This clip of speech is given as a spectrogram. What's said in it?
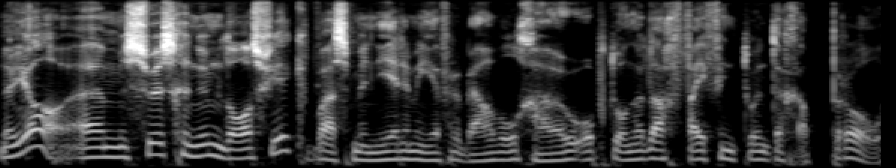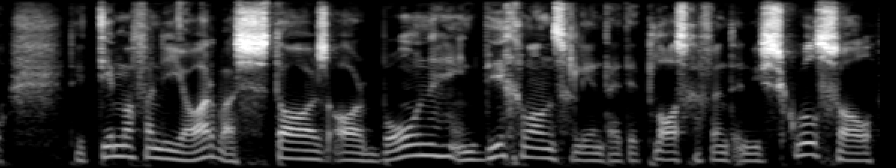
Nou ja, ehm um, soos genoem laasweek was meneer en mevrou Belwel gehou op donderdag 25 April. Die tema van die jaar was Stars Are Born en die glansgeleentheid het plaasgevind in die skoolsaal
